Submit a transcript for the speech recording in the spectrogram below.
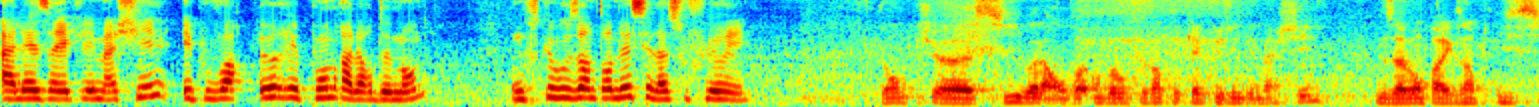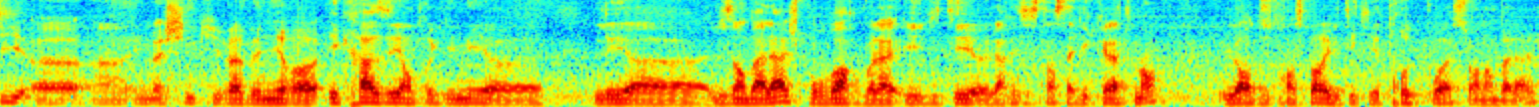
à l'aise avec les machines et pouvoir eux répondre à leurs demandes. Donc ce que vous entendez, c'est la soufflerie. Donc euh, si, voilà, on va, vous présenter quelques-unes des machines. Nous avons par exemple ici euh, une machine qui va venir euh, écraser entre guillemets les, emballages pour voir, voilà, éviter la résistance à l'éclatement lors du transport, éviter qu'il y ait trop de poids sur l'emballage.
